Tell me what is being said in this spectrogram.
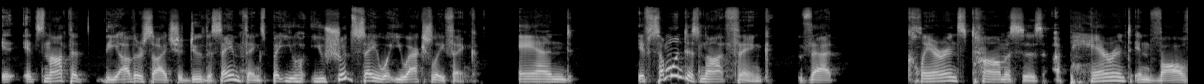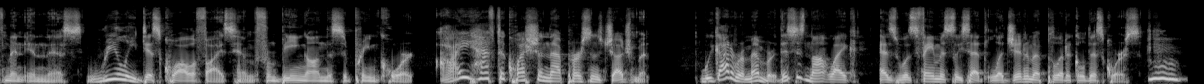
It, it's not that the other side should do the same things, but you you should say what you actually think. And if someone does not think that Clarence Thomas's apparent involvement in this really disqualifies him from being on the Supreme Court. I have to question that person's judgment. We got to remember, this is not like, as was famously said, legitimate political discourse. Mm.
